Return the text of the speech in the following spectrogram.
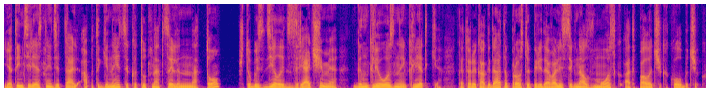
и это интересная деталь. Аптогенетика тут нацелена на то, чтобы сделать зрячими ганглиозные клетки, которые когда-то просто передавали сигнал в мозг от палочек и колбочек.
